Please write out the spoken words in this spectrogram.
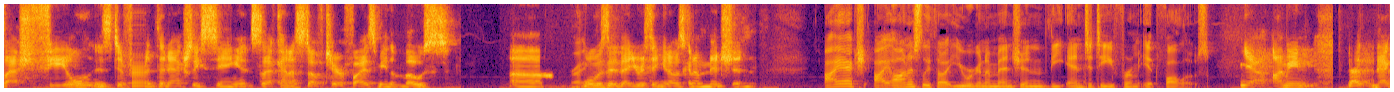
slash feel is different than actually seeing it. So that kind of stuff terrifies me the most. Uh, Right. What was it that you were thinking I was going to mention? I actually I honestly thought you were going to mention the entity from It Follows. Yeah, I mean that that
